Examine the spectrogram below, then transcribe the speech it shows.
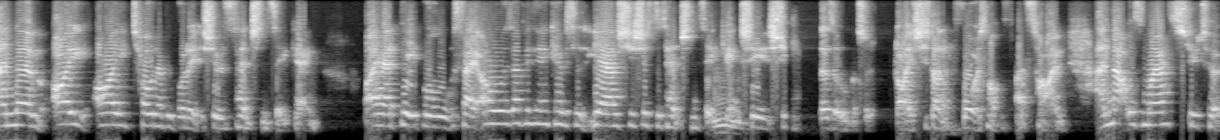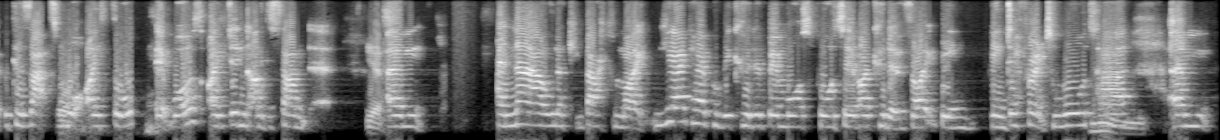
And um, I, I told everybody she was attention seeking. I had people say, "Oh, is everything okay?" So, yeah, she's just attention seeking. Mm. She she does it all the like she's done it before. It's not the first time, and that was my attitude to it because that's what I thought it was. I didn't understand it. Yes. Um, and now looking back, I'm like, yeah, okay, I probably could have been more supportive. I could have like been been different towards mm. her. Um,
